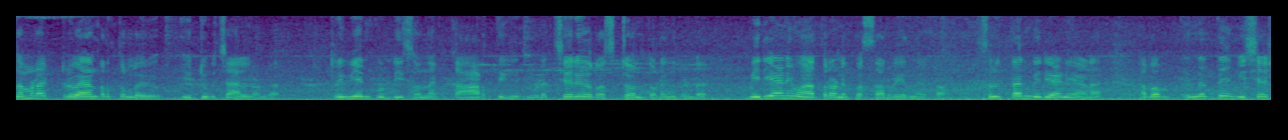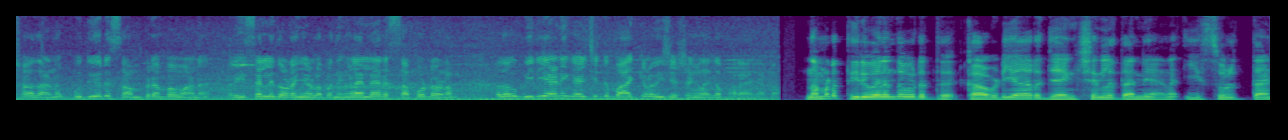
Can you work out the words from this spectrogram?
നമ്മുടെ ട്രിവാൻഡ്രത്തുള്ളൊരു യൂട്യൂബ് ചാനലുണ്ട്. ട്രിവിയൻ ഫുഡീസ് എന്ന കാർത്തിക് ഇവിടെ ചെറിയൊരു റെസ്റ്റോറന്റ് തുടങ്ങിയിട്ടുണ്ട്. ബിരിയാണി മാത്രമാണ് ഇപ്പോൾ സർവ് ചെയ്യുന്നത് കേട്ടോ. സുൽത്താൻ ബിരിയാണിയാണ്. അപ്പം ഇന്നത്തെ വിശേഷം അതാണ്. പുതിയൊരു സംരംഭമാണ് റീസെന്റ്ലി തുടങ്ങിയുള്ളൂ അപ്പോൾ നിങ്ങളെല്ലാവരും സപ്പോർട്ട് വേണം. അപ്പോൾ ബിരിയാണി കഴിച്ചിട്ട് ബാക്കിയുള്ള വിശേഷങ്ങളൊക്കെ പറയാം കേട്ടോ. നമ്മുടെ തിരുവനന്തപുരത്ത് കവടിയാറ് ജംഗ്ഷനിൽ തന്നെയാണ് ഈ സുൽത്താൻ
